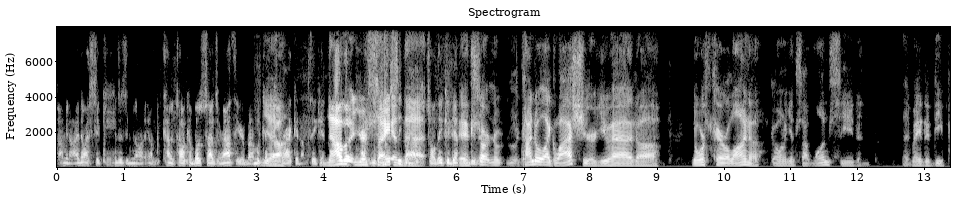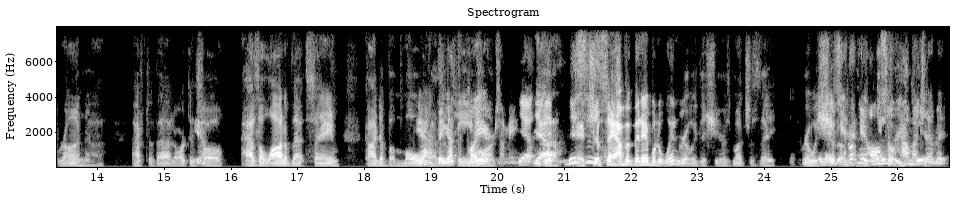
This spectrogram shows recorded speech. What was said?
I mean, I know I said Kansas. I'm kind of talking both sides of my mouth here, but I'm looking at Yeah. this bracket. I'm thinking Now that you're you saying that, so they could definitely it's starting to kind of like last year. You had uh, North Carolina going against that one seed, and they made a deep run. Uh, after that, Arkansas has a lot of that same kind of a mold. Yeah, as they a got the players. on. I mean, Yeah, Yeah, thi- This it's is, just they haven't been able to win really this year as much as they really And should should- and, have. and also how much too. of it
